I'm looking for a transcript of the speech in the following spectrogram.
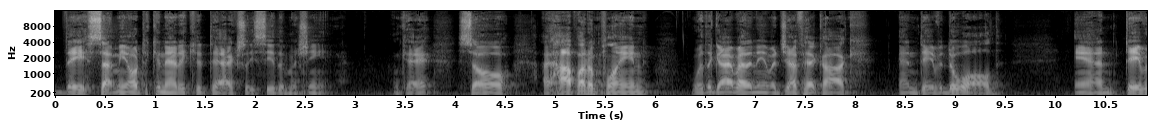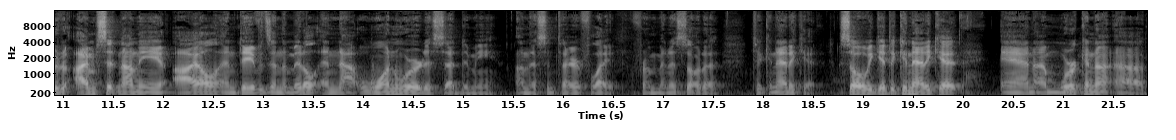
they sent me out to Connecticut to actually see the machine. Okay. So I hop on a plane with a guy by the name of Jeff Hickok and David DeWald. And David, I'm sitting on the aisle, and David's in the middle, and not one word is said to me on this entire flight from Minnesota to Connecticut. So we get to Connecticut, and I'm working. Uh,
